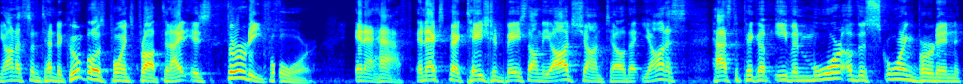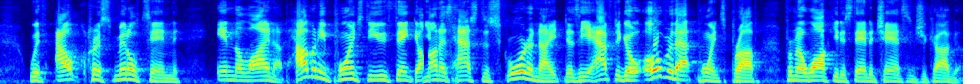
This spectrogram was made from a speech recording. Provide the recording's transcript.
Giannis Antetokounmpo's points prop tonight is 34 and a half. An expectation based on the odds, Shantelle, that Giannis has to pick up even more of the scoring burden without Khris Middleton in the lineup. How many points do you think Giannis has to score tonight? Does he have to go over that points prop for Milwaukee to stand a chance in Chicago?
